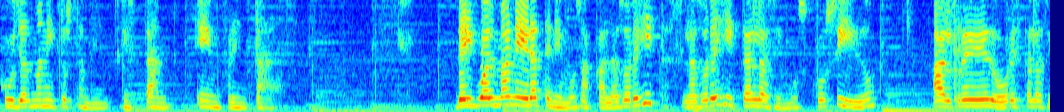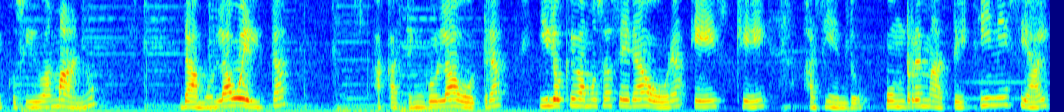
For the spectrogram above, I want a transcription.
cuyas manitos también están enfrentadas. De igual manera tenemos acá las orejitas. Las orejitas las hemos cosido alrededor, esta las he cosido a mano, damos la vuelta, acá tengo la otra y lo que vamos a hacer ahora es que haciendo un remate inicial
